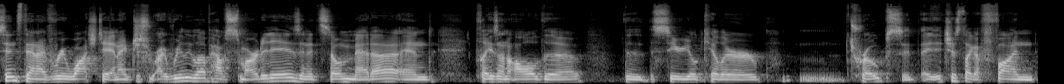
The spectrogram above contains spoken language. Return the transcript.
since then, I've rewatched it, and I just I really love how smart it is, and it's so meta, and it plays on all the the, the serial killer mm, tropes. It, it's just like a fun.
